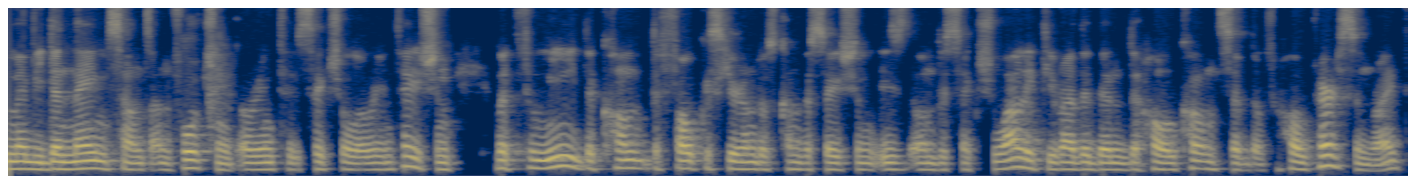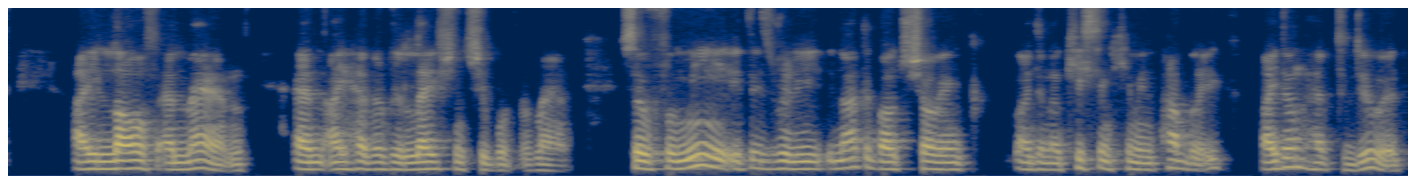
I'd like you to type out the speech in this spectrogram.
maybe the name sounds unfortunate oriented sexual orientation but for me the con the focus here on those conversation is on the sexuality rather than the whole concept of whole person right i love a man and i have a relationship with a man so for me it is really not about showing i don't know kissing him in public I don't have to do it.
